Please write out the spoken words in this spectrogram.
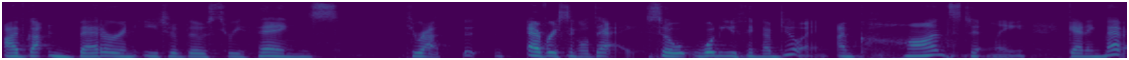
I've gotten better in each of those three things throughout uh, every single day. So, what do you think I'm doing? I'm constantly getting better.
